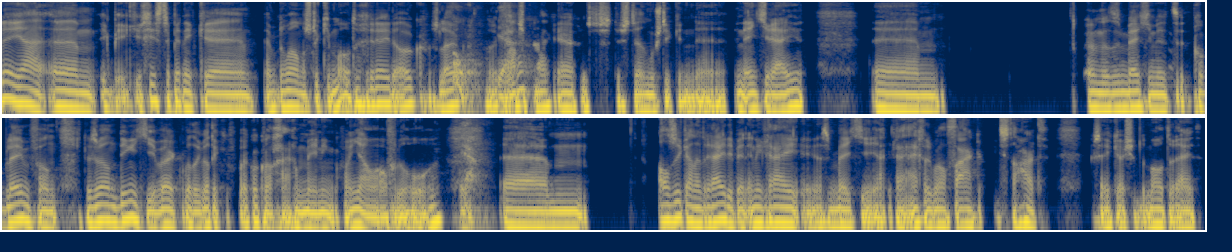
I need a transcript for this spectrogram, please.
Nee, ja, ehm, ik, ik, gisteren ben ik, eh, heb ik nog wel een stukje motor gereden ook. Was leuk. Oh, Had ik ja? een afspraak ergens. Dus dan moest ik in, eh, in eentje rijden. Ehm, en dat is een beetje het, het probleem van... Er is wel een dingetje waar ik, wat ik, wat ik, waar ik ook wel graag een mening van jou over wil horen. Ja. Ehm, als ik aan het rijden ben en ik rij, dat is een beetje, ja, ik rij eigenlijk wel vaak iets te hard. Zeker als je op de motor rijdt.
